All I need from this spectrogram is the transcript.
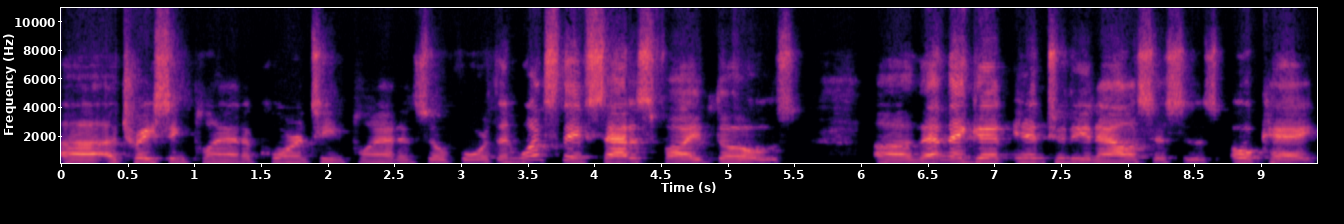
uh, a tracing plan, a quarantine plan, and so forth? And once they've satisfied those, uh, then they get into the analysis. Is okay.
